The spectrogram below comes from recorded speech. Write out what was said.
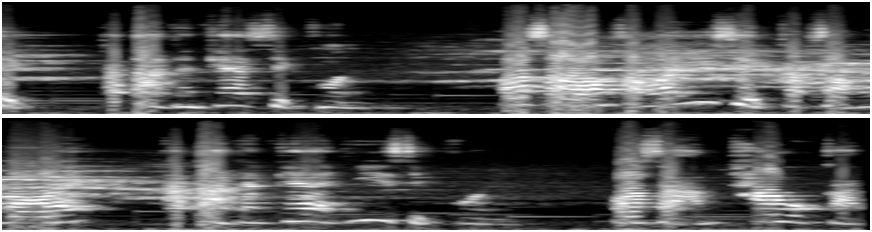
210 ก็ต่างกันแค่ 10 คนป .2 220 กับ 200 ก็ต่างกันแค่ 20 คนป .3 เท่ากัน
